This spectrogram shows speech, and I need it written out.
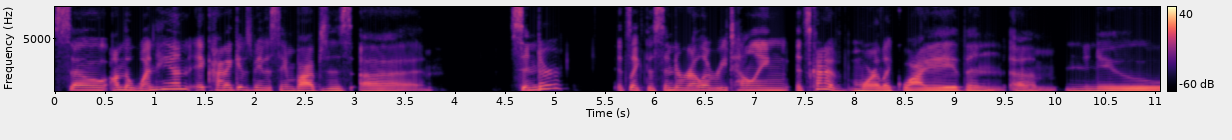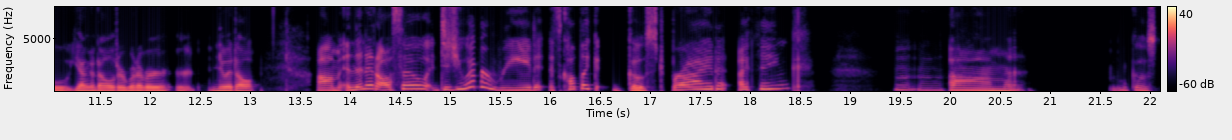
so on the one hand it kind of gives me the same vibes as uh Cinder. It's like the Cinderella retelling. It's kind of more like YA than um new young adult or whatever or new adult. Um and then it also did you ever read it's called like Ghost Bride, I think. Mm-mm. Um Ghost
